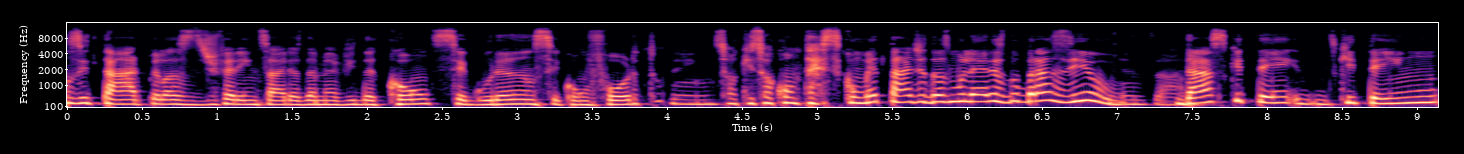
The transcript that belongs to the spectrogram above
transitar pelas diferentes áreas da minha vida com segurança e conforto. Sim. Só que isso acontece com metade das mulheres do Brasil. Exato. Das que tem, que tem um,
